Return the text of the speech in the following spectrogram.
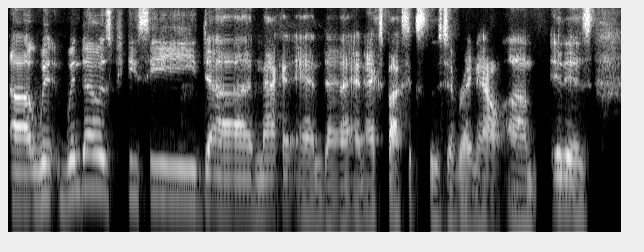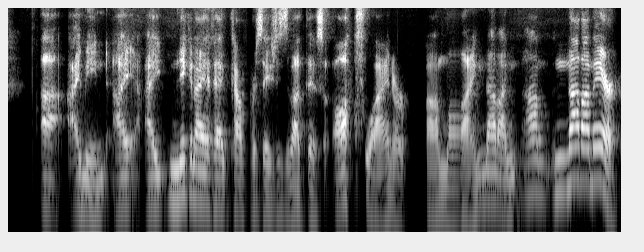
uh, wi- Windows, PC, uh, Mac, and uh, and Xbox exclusive right now. Um, it is. Uh, I mean, I, I Nick and I have had conversations about this offline or online, not on, on not on air.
